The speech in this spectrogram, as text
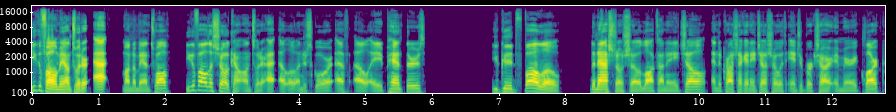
You can follow me on Twitter at MondoMan12. You can follow the show account on Twitter at LO underscore FLA Panthers. You could follow the national show, Locked On NHL, and the Crosscheck NHL show with Andrew Berkshire and Mary Clark.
